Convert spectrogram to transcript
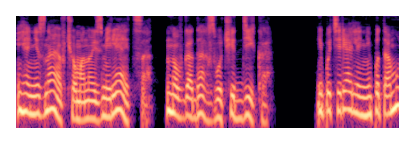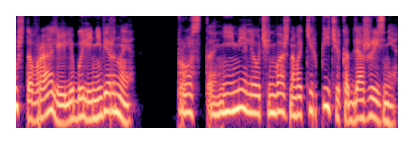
Я не знаю, в чем оно измеряется, но в годах звучит дико. И потеряли не потому, что врали или были неверны. Просто не имели очень важного кирпичика для жизни.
